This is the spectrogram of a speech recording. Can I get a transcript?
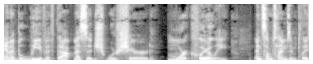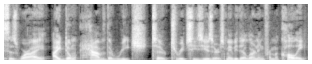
And I believe if that message were shared more clearly, and sometimes in places where I, I don't have the reach to, to reach these users, maybe they're learning from a colleague,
